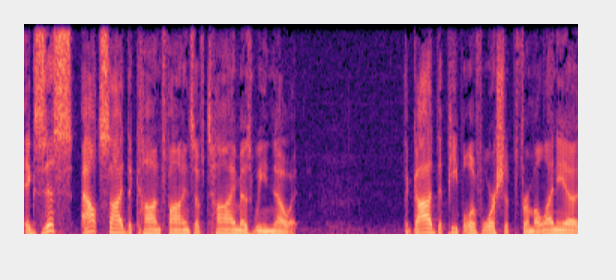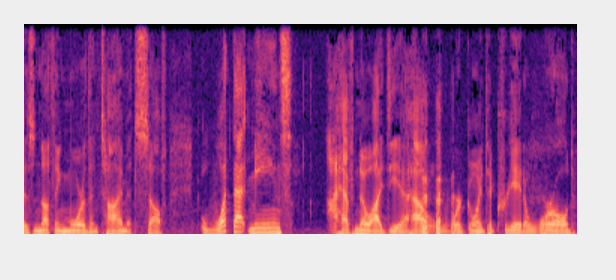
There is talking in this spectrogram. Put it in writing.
exists outside the confines of time as we know it. The God that people have worshiped for millennia is nothing more than time itself. What that means, I have no idea how we're going to create a world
